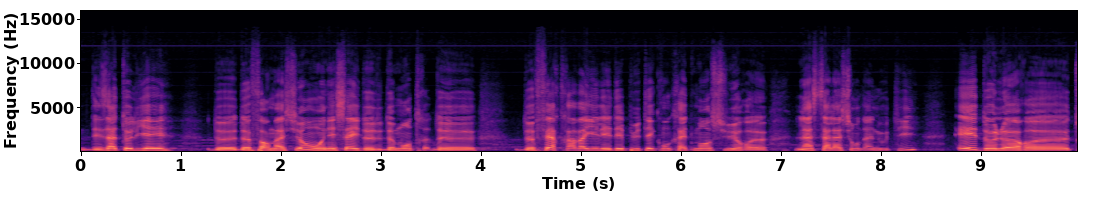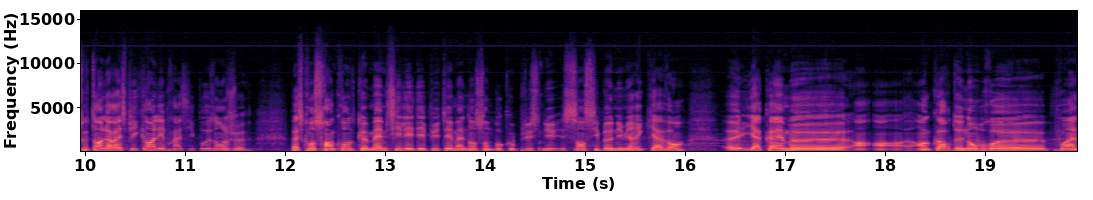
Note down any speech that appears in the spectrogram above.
des ateliers de, formation où on essaye de, faire travailler les députés concrètement sur euh, l'installation d'un outil et de leur, euh, tout en leur expliquant les principaux enjeux. Parce qu'on se rend compte que même si les députés maintenant sont beaucoup plus sensibles au numérique qu'avant, euh, il y a quand même encore de nombreux points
